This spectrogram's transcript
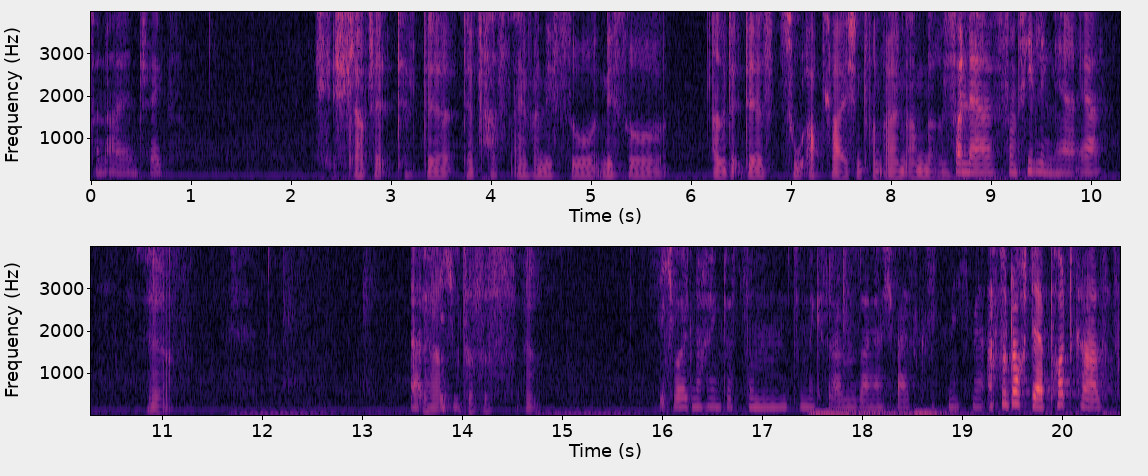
von allen Tracks. Ich, ich glaube, der, der, der, der passt einfach nicht so, nicht so. Also der, der ist zu abweichend von allen anderen. Von der, vom Feeling her, ja. Ja, Äh, ja, ich das ist. Ja. ich wollte noch irgendwas zum, zum Mix-Album sagen, aber ich weiß gerade nicht mehr. Ach so, doch, der Podcast.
